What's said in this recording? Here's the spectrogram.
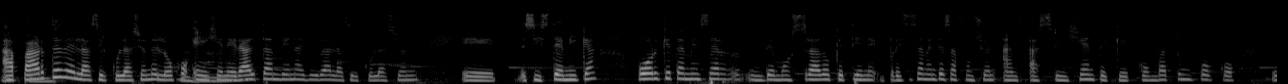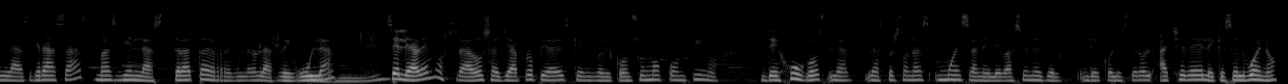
aparte de la circulación del ojo, en general también ayuda a la circulación eh, sistémica porque también se ha demostrado que tiene precisamente esa función astringente que combate un poco las grasas, más bien las trata de regular o las regula. Se le ha demostrado, o sea, ya propiedades que en el consumo continuo de jugos, las personas muestran elevaciones del, colesterol HDL, que es el bueno,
